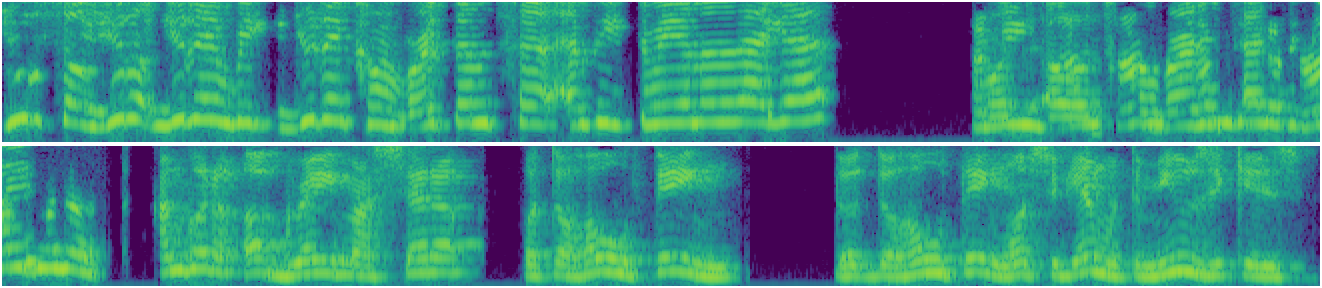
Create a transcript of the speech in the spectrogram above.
You so you don't you didn't re, you didn't convert them to MP3 and none of that yet? I mean, or I'm, I'm, technically. Gonna, I'm gonna I'm gonna upgrade my setup, but the whole thing, the the whole thing, once again with the music is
